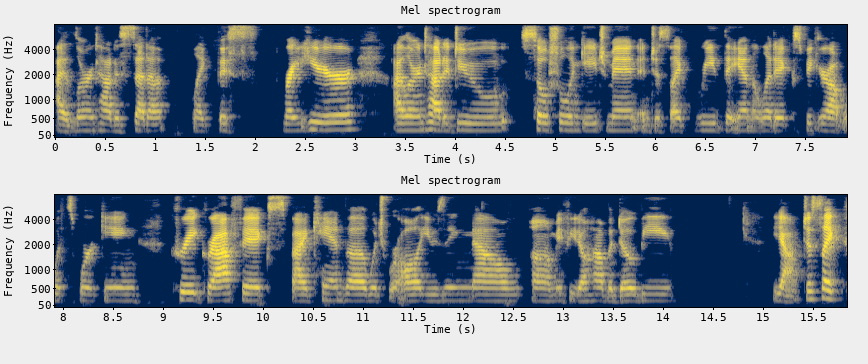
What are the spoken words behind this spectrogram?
I learned how to set up like this right here. I learned how to do social engagement and just like read the analytics, figure out what's working, create graphics by Canva, which we're all using now. Um, if you don't have Adobe, yeah, just like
